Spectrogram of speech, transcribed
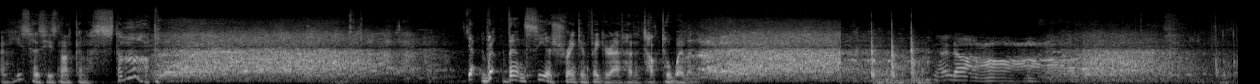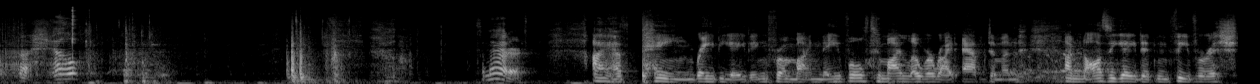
And he says he's not gonna stop. Yeah, but then see a shrink and figure out how to talk to women. Uh, the hell? What's the matter? I have pain radiating from my navel to my lower right abdomen. I'm nauseated and feverish.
